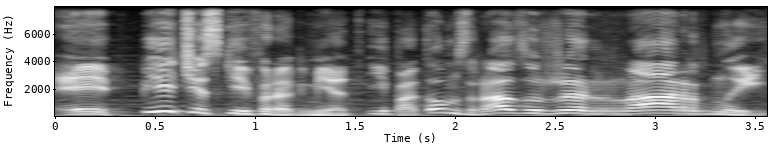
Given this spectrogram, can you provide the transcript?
эпический фрагмент, и потом сразу же рарный.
